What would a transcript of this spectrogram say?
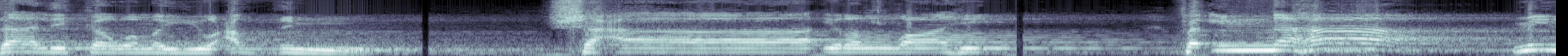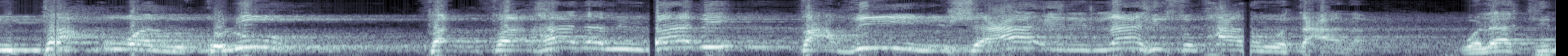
ذلك ومن يعظم شعائر الله فإنها من تقوى القلوب. فهذا من باب تعظيم شعائر الله سبحانه وتعالى. ولكن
